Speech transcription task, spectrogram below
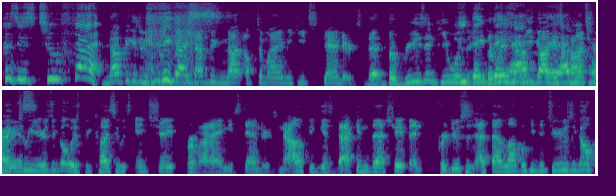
because he's too fat. Not because he's too fat. Not be, not up to Miami Heat standards. The the reason he was he, they, the they reason have, he got his contract notorious. two years ago is because he was in shape for Miami standards. Now, if he gets back into that shape and produces at that level he did two years ago,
